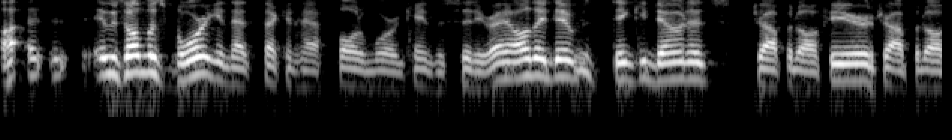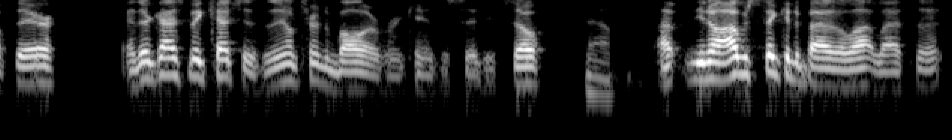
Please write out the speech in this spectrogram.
Uh, it was almost boring in that second half, Baltimore and Kansas City, right? All they did was dinky donuts, drop it off here, drop it off there, and their guys make catches, and they don't turn the ball over in Kansas City. So, no. Uh, you know, I was thinking about it a lot last night.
